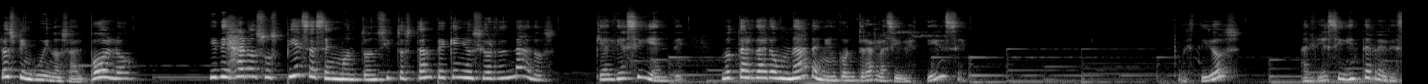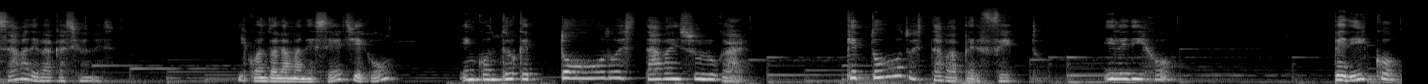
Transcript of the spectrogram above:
los pingüinos al polo, y dejaron sus piezas en montoncitos tan pequeños y ordenados que al día siguiente no tardaron nada en encontrarlas y vestirse. Pues Dios al día siguiente regresaba de vacaciones y cuando al amanecer llegó, encontró que todo estaba en su lugar, que todo estaba perfecto y le dijo, Perico,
